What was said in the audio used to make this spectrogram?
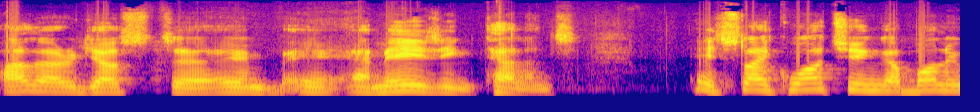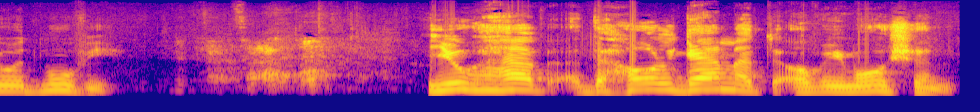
other just uh, amazing talents. It's like watching a Bollywood movie. You have the whole gamut of emotion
